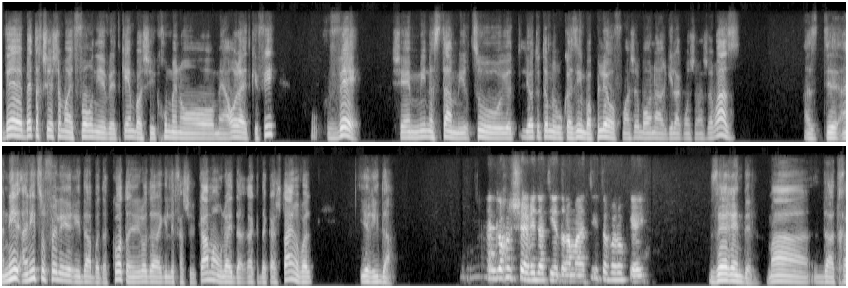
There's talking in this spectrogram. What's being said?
ובטח שיש שם את פורניה ואת קמבה שיקחו ממנו מהעול ההתקפי, ושהם מן הסתם ירצו להיות יותר מרוכזים בפלייאוף מאשר בעונה הרגילה כמו שנה שעברה, אז אז אני, אני צופה לירידה בדקות, אני לא יודע להגיד לך של כמה, אולי ד, רק דקה-שתיים, אבל ירידה. אני לא חושב שהירידה תהיה דרמטית, אבל אוקיי. זה רנדל, מה דעתך?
